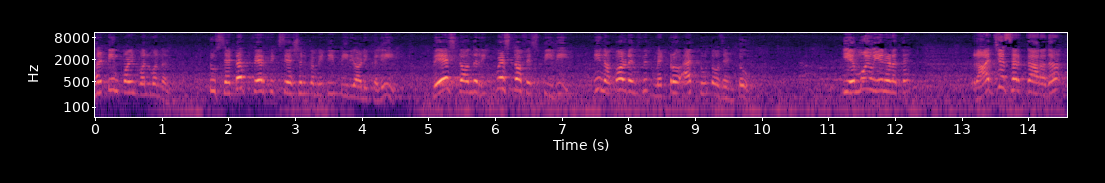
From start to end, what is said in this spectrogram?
ಥರ್ಟೀನ್ ಪಾಯಿಂಟ್ ಒನ್ ಒನ್ ಅಲ್ಲಿ. To set up fare fixation committee periodically based on the request of SPV in accordance with Metro Act metro act two thousand two ಈ ಎಂಒಯು ಏನ್ ಹೇಳುತ್ತೆ? ರಾಜ್ಯ ಸರ್ಕಾರದ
